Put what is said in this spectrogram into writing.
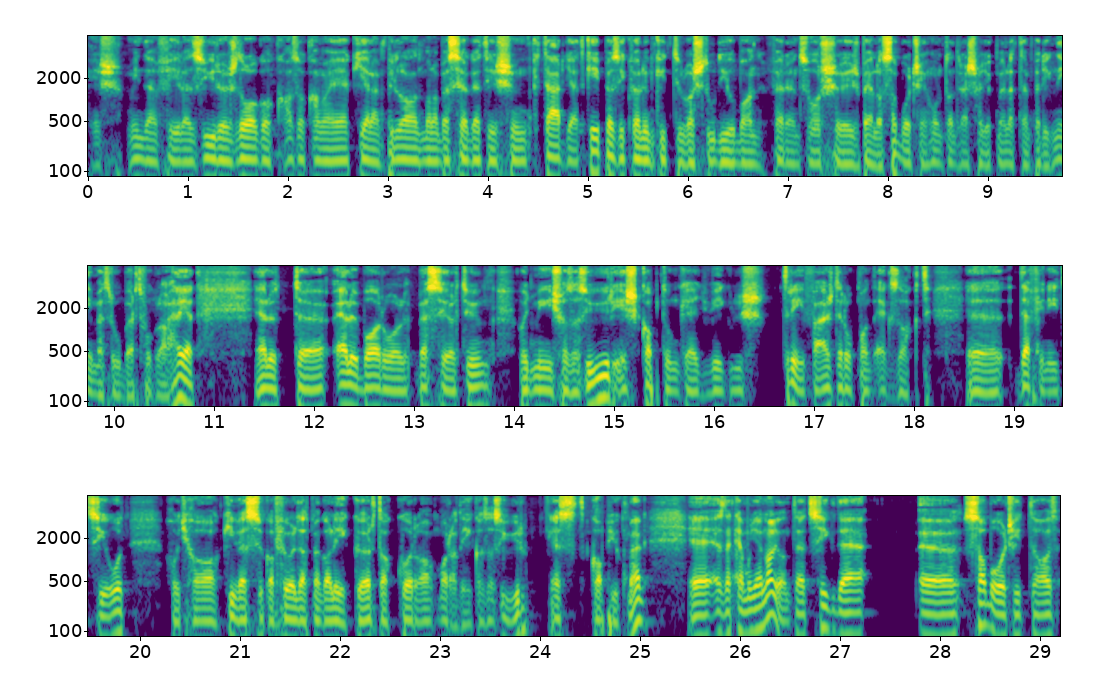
és mindenféle zűrös dolgok azok, amelyek jelen pillanatban a beszélgetésünk tárgyát képezik. Velünk itt ül a stúdióban Ferenc Orső és Bella Szabolcs, én Hont András vagyok, mellettem pedig Német Róbert foglal helyet. Előtt, előbb arról beszéltünk, hogy mi is az az űr, és kaptunk egy végül is tréfás, de roppant exakt e, definíciót, hogyha kivesszük a Földet meg a légkört, akkor a maradék az az űr. Ezt kapjuk meg. Ez nekem ugye nagyon tetszik, de e, Szabolcs itt az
